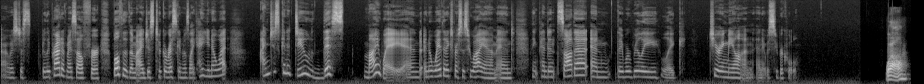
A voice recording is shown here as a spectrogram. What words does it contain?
I was just really proud of myself for both of them. I just took a risk and was like, hey, you know what? I'm just going to do this my way and in a way that expresses who I am. And I think Pendant saw that and they were really like cheering me on, and it was super cool. Well,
